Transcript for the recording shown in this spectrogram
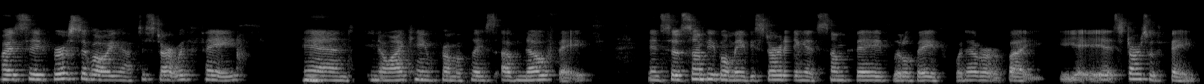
I'd say, first of all, you have to start with faith. Mm-hmm. And, you know, I came from a place of no faith. And so some people may be starting at some faith, little faith, whatever, but it starts with faith.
